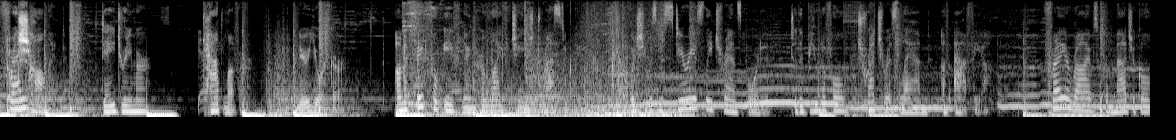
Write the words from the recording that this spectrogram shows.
Frey Holland, daydreamer, cat lover, New Yorker. On a fateful evening, her life changed drastically when she was mysteriously transported to the beautiful, treacherous land of Athia. Frey arrives with a magical,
